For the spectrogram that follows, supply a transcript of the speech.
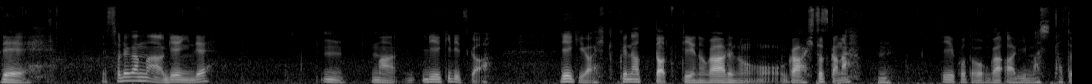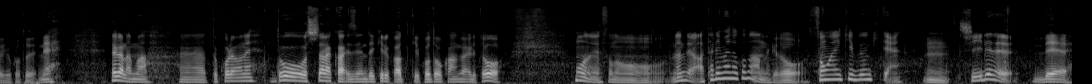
でそれがまあ原因で、うんまあ、利益率が利益が低くなったっていうのがあるのが一つかな、うん、っていうことがありましたということでね。だからまあ、えー、とこれをねどうしたら改善できるかっていうことを考えるともうね、その、なんで当たり前のことなんだけど、損益分岐点、うん、仕入れで、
